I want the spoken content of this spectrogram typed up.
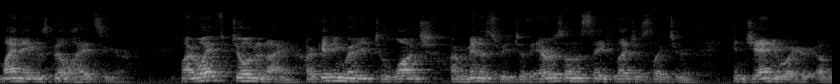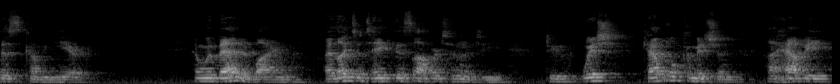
my name is Bill Heitzinger. My wife Joan and I are getting ready to launch our ministry to the Arizona State Legislature in January of this coming year. And with that in mind, I'd like to take this opportunity to wish Capitol Commission a happy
